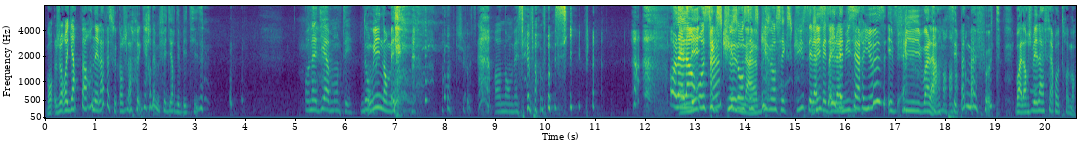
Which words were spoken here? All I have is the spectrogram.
Bon, je regarde pas Ornella parce que quand je la regarde, elle me fait dire des bêtises. On a dit à monter. Donc, Oui, non, mais. Oh non, mais c'est pas possible. Oh là Elle là, on s'excuse, on s'excuse, on s'excuse. C'est la fête de la musique. sérieuse et puis voilà, c'est pas de ma faute. Bon, alors je vais la faire autrement.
